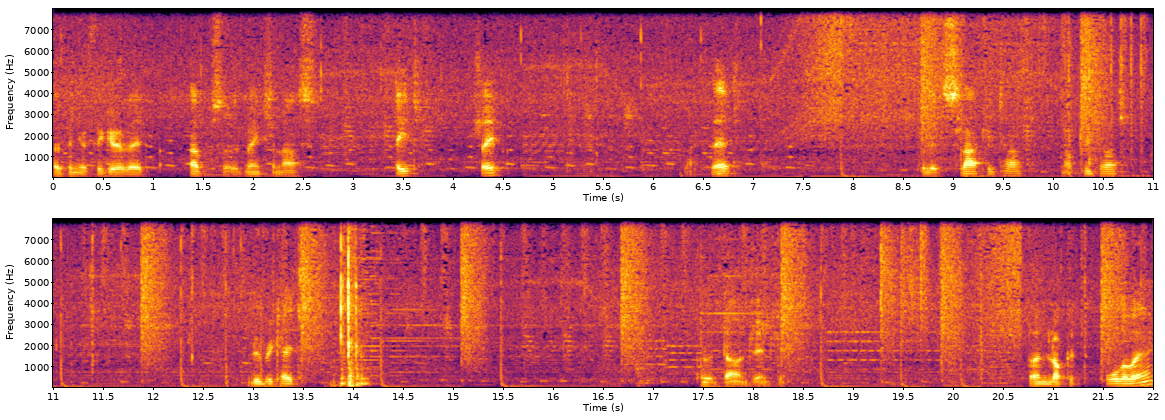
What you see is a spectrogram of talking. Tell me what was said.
open your figure of 8 up so it makes a nice 8 shape. Like that. Pull it slightly tight not too tight. Lubricate. Pull it down gently. Don't lock it all the way.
